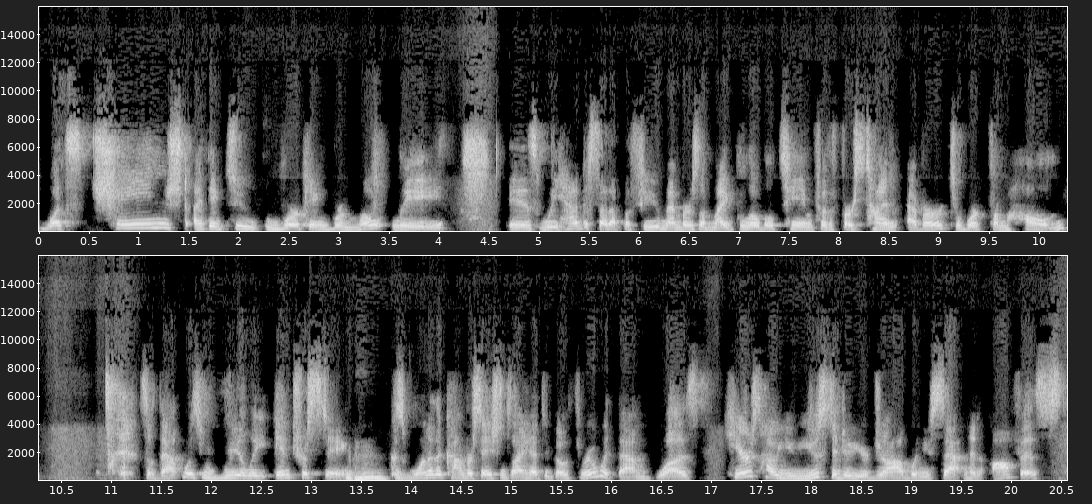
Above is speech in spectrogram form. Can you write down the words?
What's changed, I think, to working remotely is we had to set up a few members of my global team for the first time ever to work from home. So that was really interesting because mm-hmm. one of the conversations I had to go through with them was here's how you used to do your job when you sat in an office.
